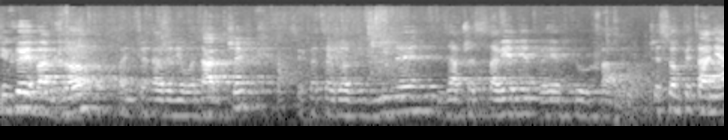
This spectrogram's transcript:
Dziękuję bardzo Pani Katarzynie Łodarczyk, sekretarzowi gminy za przedstawienie projektu uchwały. Czy są pytania?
